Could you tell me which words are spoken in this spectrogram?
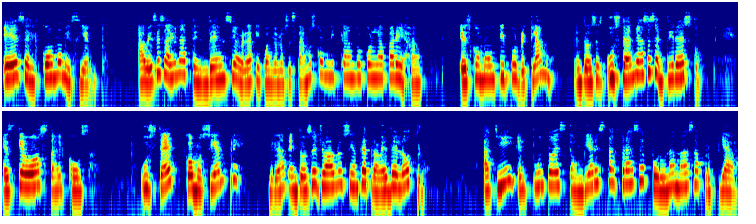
es el cómo me siento. A veces hay una tendencia, ¿verdad? Que cuando nos estamos comunicando con la pareja es como un tipo de reclamo. Entonces, usted me hace sentir esto. Es que vos tal cosa. Usted, como siempre, ¿verdad? Entonces yo hablo siempre a través del otro. Aquí el punto es cambiar esta frase por una más apropiada.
